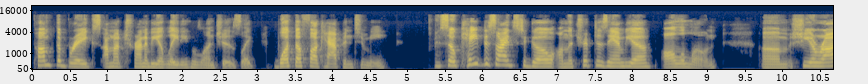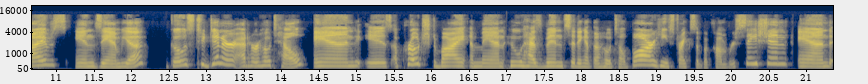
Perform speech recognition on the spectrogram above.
pump the brakes. I'm not trying to be a lady who lunches. Like, what the fuck happened to me? So Kate decides to go on the trip to Zambia all alone. Um, she arrives in Zambia, goes to dinner at her hotel, and is approached by a man who has been sitting at the hotel bar. He strikes up a conversation and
